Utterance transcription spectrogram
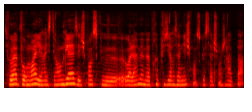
Tu vois, pour moi, elle est restée anglaise et je pense que, euh, voilà, même après plusieurs années, je pense que ça ne changera pas.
